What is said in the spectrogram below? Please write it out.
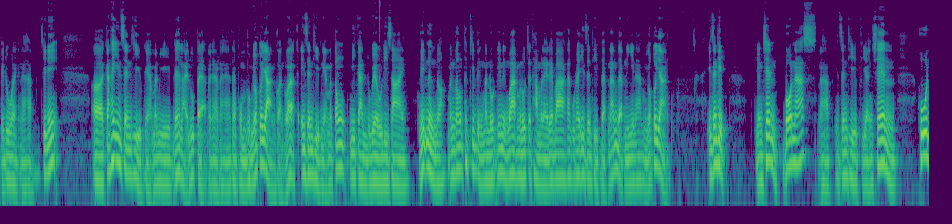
ไปด้วยนะครับ ทีนี้การให้ incentive เนี่ยมันมีได้หลายรูปแบบนะนะฮะแต่ผมผมยกตัวอย่างก่อนว่า incentive เนี่ยมันต้องมีการ well design นิดหนึ่งเนาะมันต้องคิดถึงมนุษย์นิดหนึ่งว่ามนุษย์จะทำอะไรได้บ้าง ถ้าคุณให้ incentive แบบนั้นแบบนี้นะผมยกตัวอย่าง incentive อย่างเช่นโบนัสนะครับ incentive อย่างเช่นหุ้น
